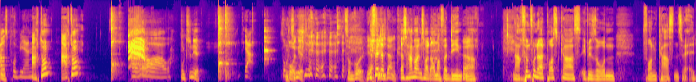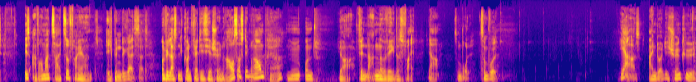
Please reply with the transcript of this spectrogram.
es ausprobieren. Achtung, Achtung, Wow. funktioniert. Ja. Zum Wohl. Funktioniert. Zum Wohl. Ja, ich finde, vielen das, Dank. das haben wir uns heute auch mal verdient nach, nach 500 Podcasts-Episoden von Carstens Welt. Ist einfach mal Zeit zu feiern. Ich bin begeistert. Und wir lassen die Konfettis hier schön raus aus dem Raum Ja. Mm, und ja, finden andere Wege des Feiern. Ja, zum Wohl. Zum Wohl. Ja, ist eindeutig schön kühl.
